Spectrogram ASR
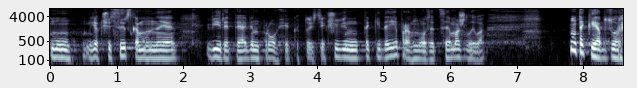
ну, якщо Сирському не вірити, а він профік, тобто, якщо він такі дає прогнози, це можливо. Ну, такий обзор.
